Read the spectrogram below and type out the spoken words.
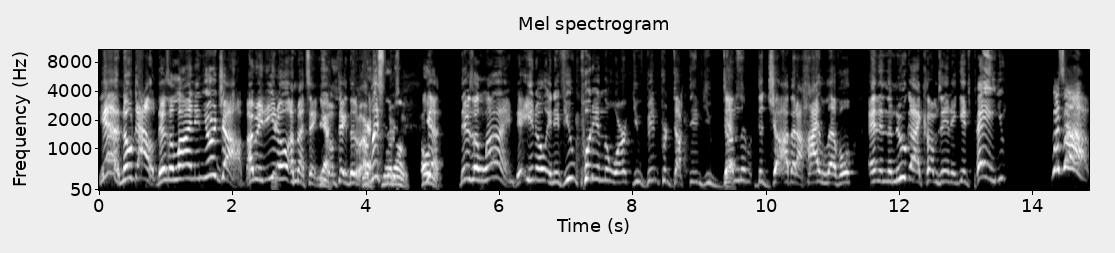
Yeah, no doubt. There's a line in your job. I mean, you yeah. know, I'm not saying yes. you. I'm saying the, yes. our listeners. No, no, totally. Yeah, there's a line. You know, and if you put in the work, you've been productive, you've done yes. the, the job at a high level, and then the new guy comes in and gets paid. You, what's up?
